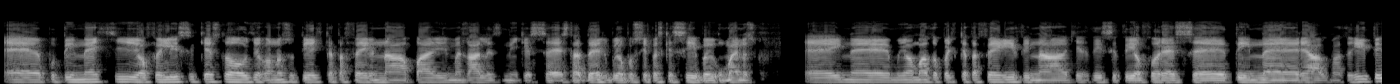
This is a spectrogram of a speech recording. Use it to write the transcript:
ε, που την έχει ωφελήσει και στο γεγονός ότι έχει καταφέρει να πάρει μεγάλες νίκες ε, στα ντέρμπι, όπως είπες και εσύ προηγουμένως. Ε, είναι μια ομάδα που έχει καταφέρει ήδη να κερδίσει δύο φορές ε, την ε, Real Madrid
